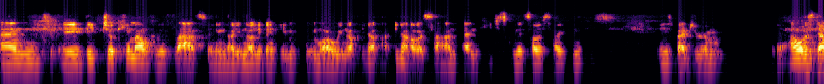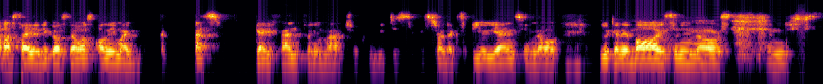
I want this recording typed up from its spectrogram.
and uh, they took him out of the flat, saying, "No, you're not living here anymore. We're not, you're not, you're not our son." And he just committed suicide in his in his bedroom. I was devastated because that was only my best gay friend pretty much. We just started experiencing, you know, look at the boys and you know, and just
